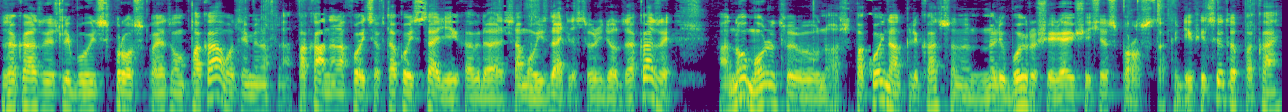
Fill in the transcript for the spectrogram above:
заказу, если будет спрос. Поэтому пока вот именно пока она находится в такой стадии, когда само издательство ждет заказы, оно может нас спокойно откликаться на, любой расширяющийся спрос. Так, дефицита пока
